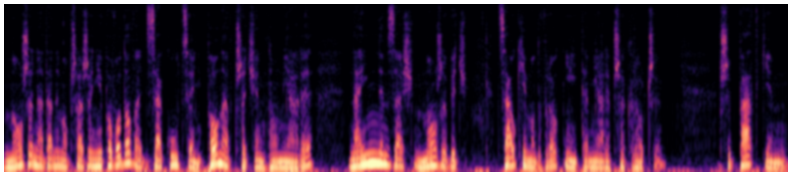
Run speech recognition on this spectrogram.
może na danym obszarze nie powodować zakłóceń ponad przeciętną miarę, na innym zaś może być całkiem odwrotnie i tę miarę przekroczy. Przypadkiem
